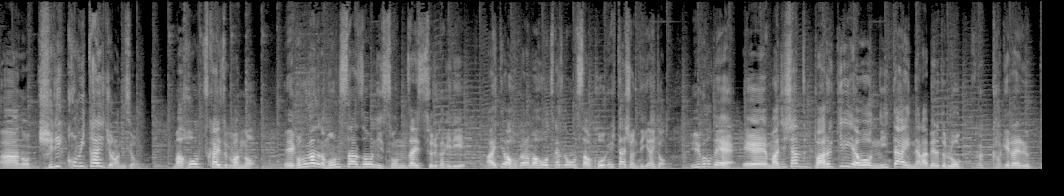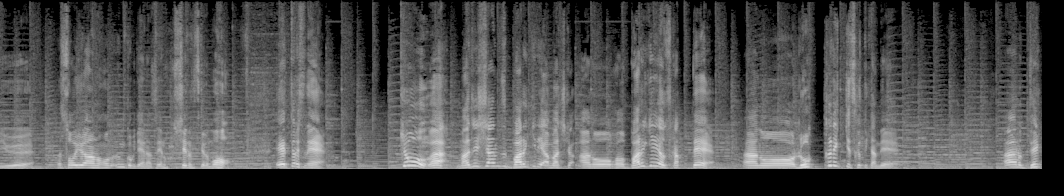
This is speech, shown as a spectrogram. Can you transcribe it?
あの切り込み隊長なんですよ。魔法使い族版の。えー、このカードがモンスターゾーンに存在する限り相手は他の魔法使いモンスターを攻撃対象にできないと。いうことで、えー、マジシャンズ・バルキリアを2体並べるとロックがかけられるっていうそういうあのうんこみたいな性能してるんですけども。えー、っとですね今日はマジシャンズ・バルキリア、まあ、あの、このバルキリアを使ってあの、ロックデッキ作ってきたんであのデッ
